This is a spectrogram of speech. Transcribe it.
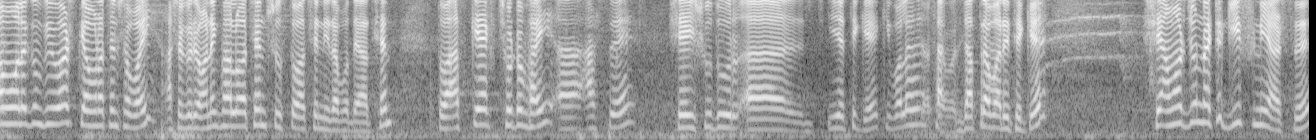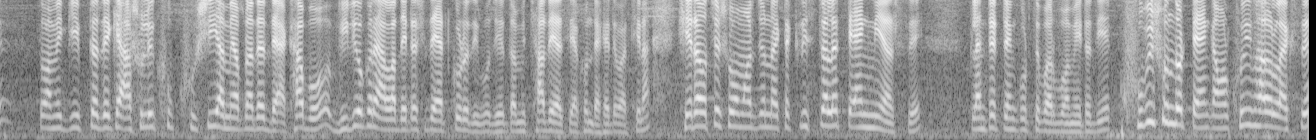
আসসালামু আলাইকুম ভিউয়ার্স কেমন আছেন সবাই? আশা করি অনেক ভালো আছেন সুস্থ আছেন নিরাপদে আছেন। তো আজকে এক ছোট ভাই আসছে সেই সুদূর ইয়ে থেকে কি বলে? যাত্রাবাড়ি। থেকে। সে আমার জন্য একটা গিফট নিয়ে আসছে। তো আমি গিফটটা দেখে আসলে খুব খুশি। আমি আপনাদের দেখাবো। ভিডিও করে আলাদা এটার সাথে অ্যাড করে দিব যেহেতু আমি ছাদে আছি এখন দেখাতে পারছি না। সেটা হচ্ছে সো আমার জন্য একটা ক্রিস্টালের ট্যাঙ্ক নিয়ে আসছে। প্ল্যান্টেড ট্যাঙ্ক করতে পারব আমি এটা দিয়ে। খুবই সুন্দর ট্যাঙ্ক আমার খুবই ভালো লাগছে।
